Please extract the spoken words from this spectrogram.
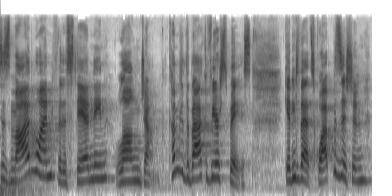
This is mod one for the standing long jump. Come to the back of your space. Get into that squat position,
